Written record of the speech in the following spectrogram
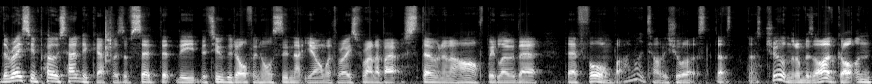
the Racing Post handicappers have said that the, the two Godolphin horses in that Yarmouth race ran about a stone and a half below their, their form, but I'm not entirely sure that's, that's that's true on the numbers I've got. And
